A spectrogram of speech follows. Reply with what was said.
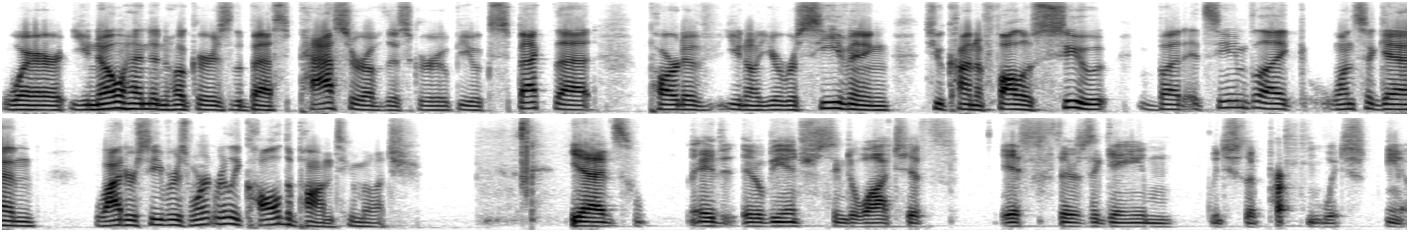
where you know Hendon Hooker is the best passer of this group? You expect that part of you know your receiving to kind of follow suit but it seemed like once again wide receivers weren't really called upon too much. Yeah, it's it, it'll be interesting to watch if if there's a game which the which you know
